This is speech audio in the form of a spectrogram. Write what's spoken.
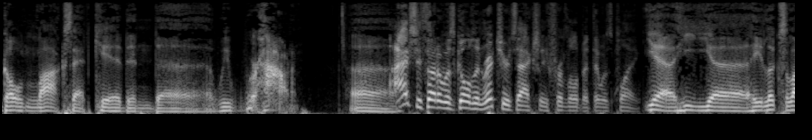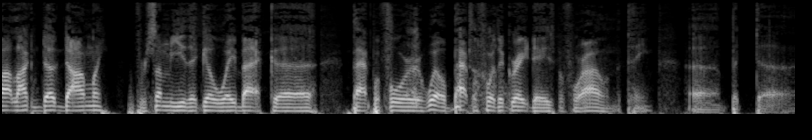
golden locks, that kid, and uh, we we're high on him. Uh, I actually thought it was Golden Richards actually for a little bit that was playing. yeah, he uh, he looks a lot like Doug Donnelly. For some of you that go way back, uh, back before well, back before the great days before I owned the team. Uh, but uh,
